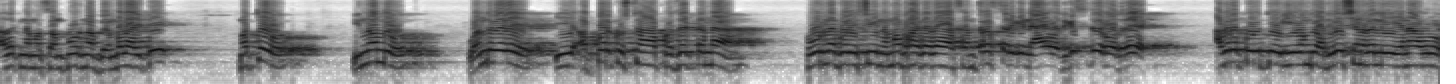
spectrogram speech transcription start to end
ಅದಕ್ಕೆ ನಮ್ಮ ಸಂಪೂರ್ಣ ಬೆಂಬಲ ಐತಿ. ಮತ್ತು ಇನ್ನೊಂದು, ಒಂದು ವೇಳೆ ಈ ಅಪ್ಪರ್ ಕೃಷ್ಣ ಪ್ರಾಜೆಕ್ಟ್ ಅನ್ನ ಪೂರ್ಣಗೊಳಿಸಿ ನಮ್ಮ ಭಾಗದ ಸಂತ್ರಸ್ತರಿಗೆ ನ್ಯಾಯ ಒದಗಿಸದೇ ಹೋದ್ರೆ ಅದರ ಕುರಿತು ಈ ಒಂದು ಅಧಿವೇಶನದಲ್ಲಿ ಏನಾದರೂ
